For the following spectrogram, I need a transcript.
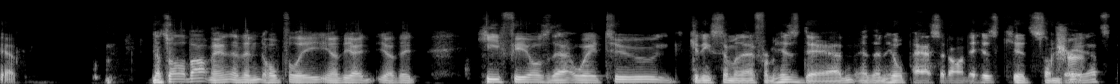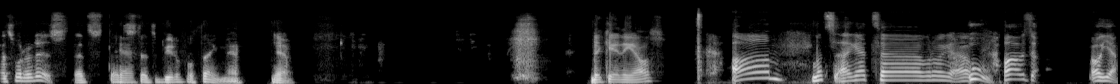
Yeah. That's all about, man. And then hopefully, you know, the idea, you know, they, he feels that way too, getting some of that from his dad, and then he'll pass it on to his kids someday. Sure. That's that's what it is. That's that's Yeah. that's a beautiful thing, man. Yeah. Nick, anything else? Um, let's. I got. Uh, what do I got? Oh, Ooh, oh I was. Oh yeah.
